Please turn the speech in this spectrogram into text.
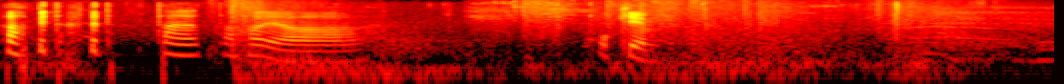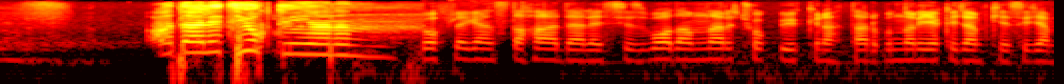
Hah bir, bir tane daha ya. O kim? Adaleti yok dünyanın. League of Legends daha adaletsiz. Bu adamlar çok büyük günahtar. Bunları yakacağım, keseceğim.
